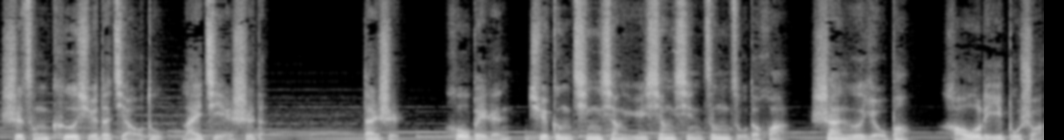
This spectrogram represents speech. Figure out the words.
是从科学的角度来解释的。但是后辈人却更倾向于相信曾祖的话：“善恶有报，毫厘不爽。”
